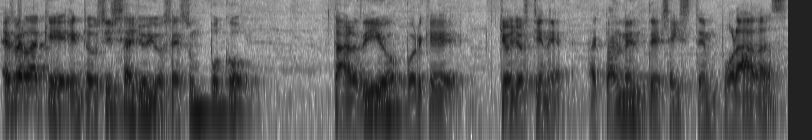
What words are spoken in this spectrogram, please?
Es verdad que introducirse a Yoyos es un poco tardío porque Yoyos tiene actualmente seis temporadas.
